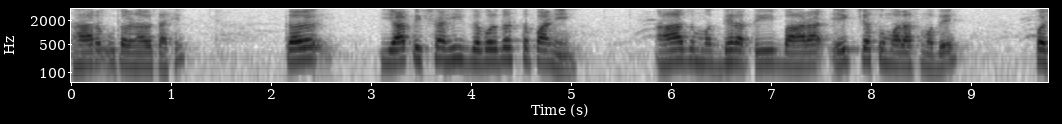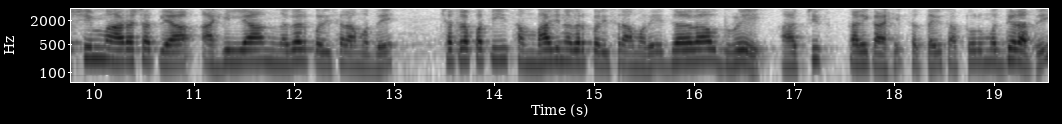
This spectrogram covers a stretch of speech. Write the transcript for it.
धार उतरणारच आहे. तर यापेक्षाही जबरदस्त पाणी आज मध्यरात्री बारा एकच्या सुमारासमध्ये पश्चिम महाराष्ट्रातल्या अहिल्यानगर परिसरामध्ये छत्रपती संभाजीनगर परिसरामध्ये जळगाव धुळे आजचीच तारीख आहे सत्तावीस ऑक्टोबर मध्यरात्री.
